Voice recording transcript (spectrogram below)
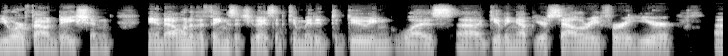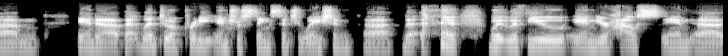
your foundation. And uh, one of the things that you guys had committed to doing was uh, giving up your salary for a year. Um, and uh, that led to a pretty interesting situation uh, that with, with you and your house and uh,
